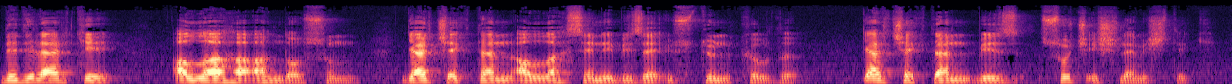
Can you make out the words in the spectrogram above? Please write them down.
Dediler ki Allah'a andolsun gerçekten Allah seni bize üstün kıldı. Gerçekten biz suç işlemiştik.''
